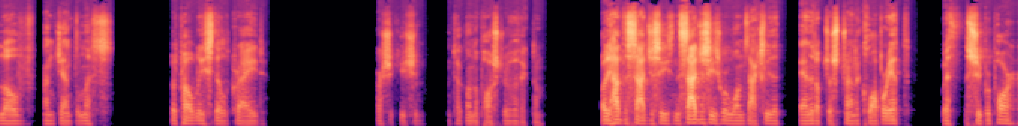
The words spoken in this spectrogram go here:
love and gentleness, but probably still cried persecution and took on the posture of a victim. Or you had the Sadducees, and the Sadducees were ones actually that ended up just trying to cooperate with the superpower.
